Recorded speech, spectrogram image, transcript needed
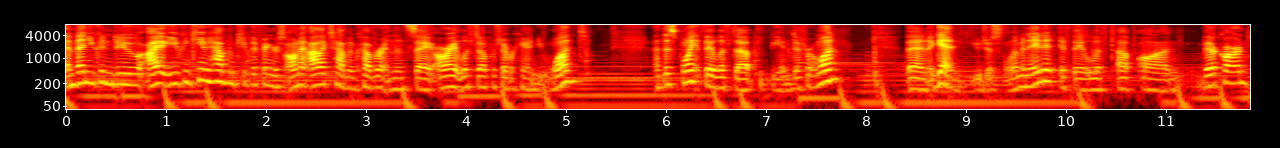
And then you can do, I you can keep have them keep their fingers on it. I like to have them cover it and then say, all right, lift up whichever hand you want. At this point, if they lift up the indifferent one, then again, you just eliminate it. If they lift up on their card,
